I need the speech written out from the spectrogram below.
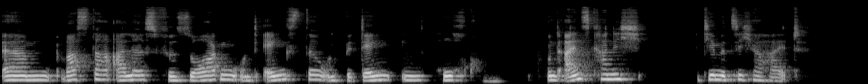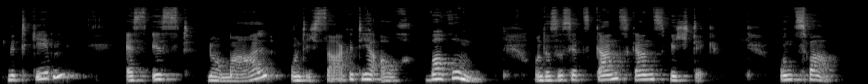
ähm, was da alles für Sorgen und Ängste und Bedenken hochkommen. Und eins kann ich dir mit Sicherheit mitgeben. Es ist normal und ich sage dir auch warum. Und das ist jetzt ganz, ganz wichtig. Und zwar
